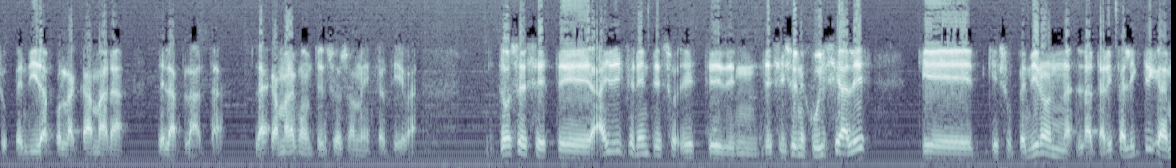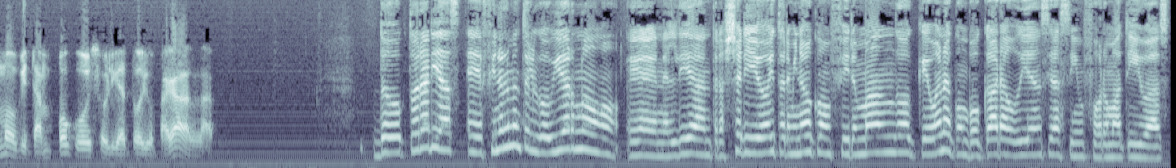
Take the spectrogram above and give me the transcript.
suspendida por la Cámara de La Plata, la Cámara Contencioso Administrativa. Entonces, este, hay diferentes este, decisiones judiciales que, que suspendieron la tarifa eléctrica, de modo que tampoco es obligatorio pagarla. Doctor Arias, eh, finalmente el gobierno en el día entre ayer y hoy terminó confirmando que van a convocar audiencias informativas.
